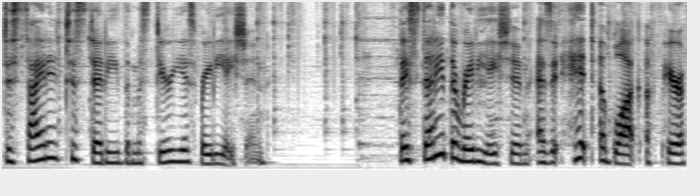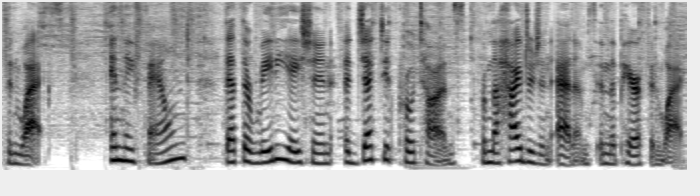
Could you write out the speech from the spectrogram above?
decided to study the mysterious radiation. They studied the radiation as it hit a block of paraffin wax, and they found that the radiation ejected protons from the hydrogen atoms in the paraffin wax,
